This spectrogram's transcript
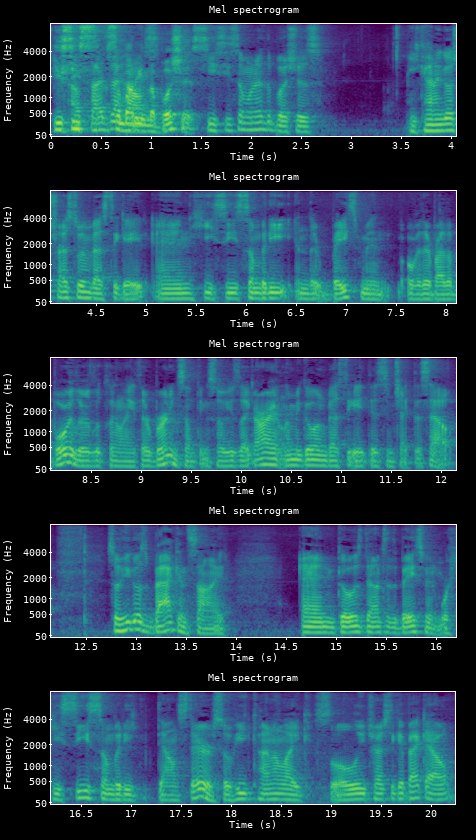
He sees somebody in the bushes. He sees someone in the bushes. He kind of goes, tries to investigate, and he sees somebody in their basement over there by the boiler looking like they're burning something. So he's like, all right, let me go investigate this and check this out. So he goes back inside and goes down to the basement where he sees somebody downstairs. So he kind of like slowly tries to get back out,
